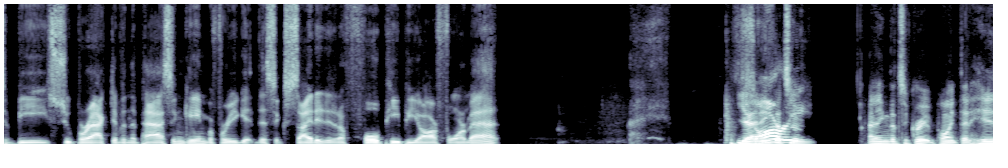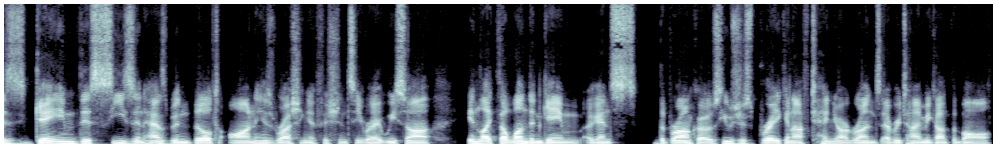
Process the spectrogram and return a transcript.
to be super active in the passing game before you get this excited in a full PPR format. Yeah, I think that's a- Sorry. I think that's a great point that his game this season has been built on his rushing efficiency, right? We saw in like the London game against the Broncos, he was just breaking off 10 yard runs every time he got the ball.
